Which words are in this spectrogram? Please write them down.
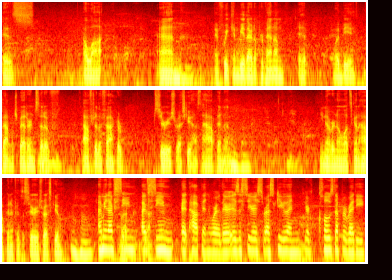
is a lot. And if we can be there to prevent them, it would be that much better instead of after the fact a serious rescue has to happen and mm-hmm. Yeah. you never know what's going to happen if it's a serious rescue. Mm-hmm. I mean, I've seen I've seen it happen where there is a serious rescue and you're closed up already,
